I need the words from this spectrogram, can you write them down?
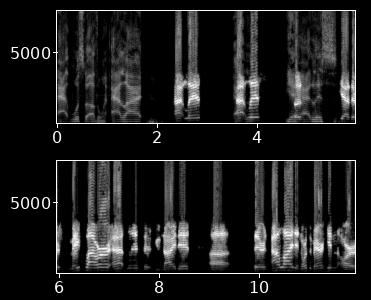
at what's the other one? Allied. Atlas, Atlas. Yeah, the- Atlas. Yeah, there's Mayflower, Atlas. There's United. Uh, there's Allied and North American. Are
